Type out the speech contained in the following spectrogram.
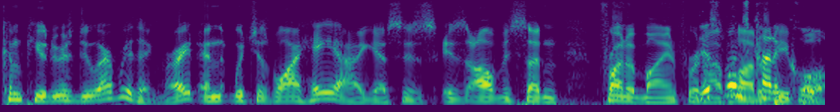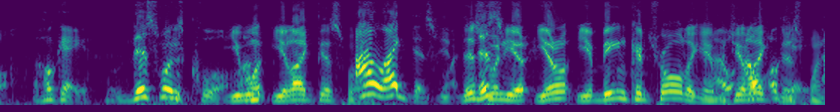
computers do everything, right? And which is why Hey, I guess is is all of a sudden front of mind for an This awful lot of kind of people. cool. Okay, this one's cool. You Um, want you like this one? I like this one. This, This- one you you you're being controlled again, but you Oh, like oh, this one.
